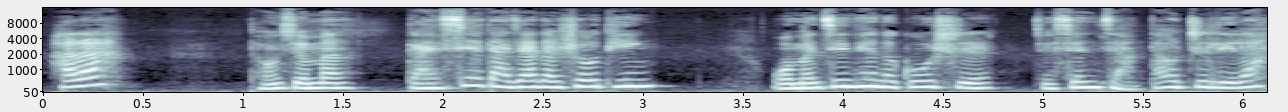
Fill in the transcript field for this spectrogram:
好啦，同学们，感谢大家的收听，我们今天的故事就先讲到这里啦。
